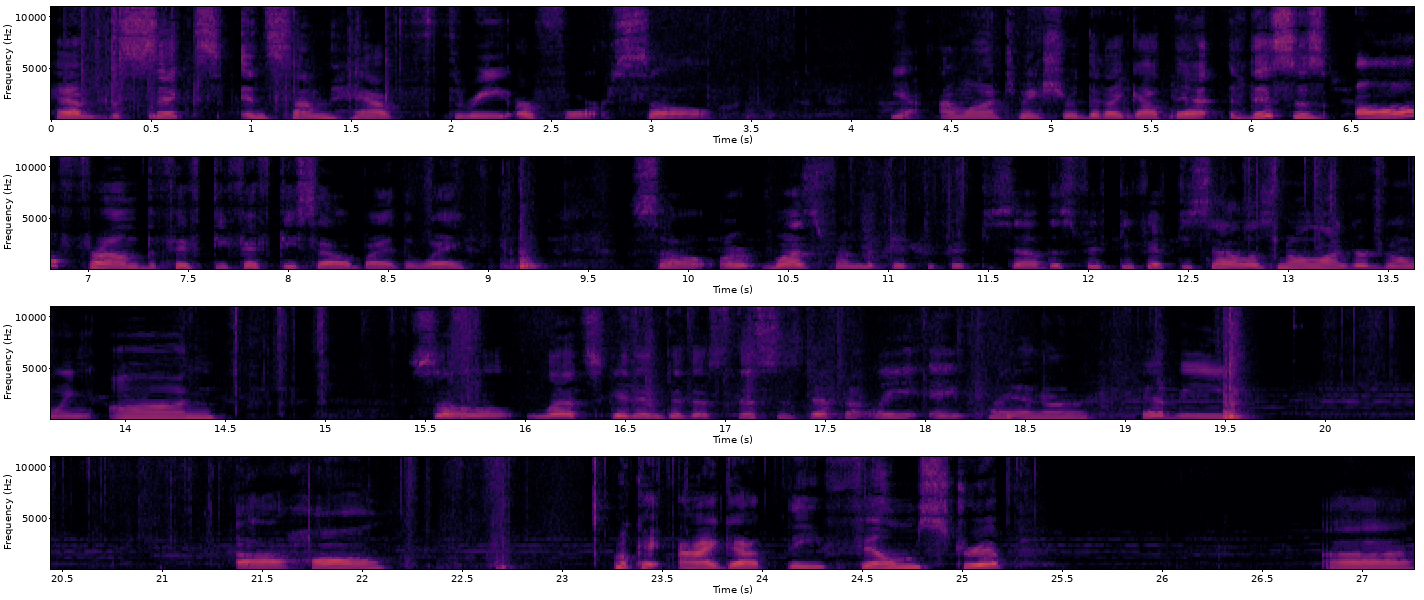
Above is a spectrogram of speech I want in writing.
have the six and some have three or four. So yeah, I wanted to make sure that I got that. This is all from the 50-50 sale, by the way. So, or it was from the 50-50 sale. This 50-50 sale is no longer going on. So, let's get into this. This is definitely a planner heavy uh, haul. Okay, I got the film strip. Uh,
